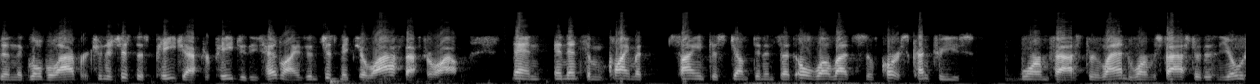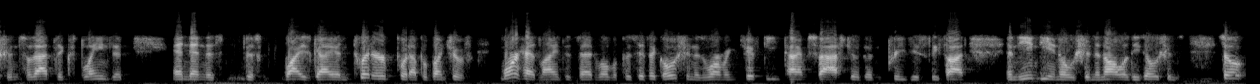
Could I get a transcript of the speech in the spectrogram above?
than the global average. And it's just this page after page of these headlines, and it just makes you laugh after a while. And and then some climate scientists jumped in and said, "Oh well, that's of course countries warm faster, land warms faster than the ocean, so that explains it." And then this this wise guy on Twitter put up a bunch of more headlines that said, "Well, the Pacific Ocean is warming 15 times faster than previously thought, and the Indian Ocean, and all of these oceans." So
